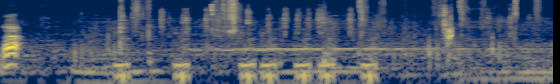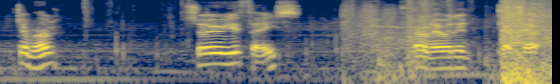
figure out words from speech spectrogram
What? Come on. Show your face. Oh no, I didn't catch that.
